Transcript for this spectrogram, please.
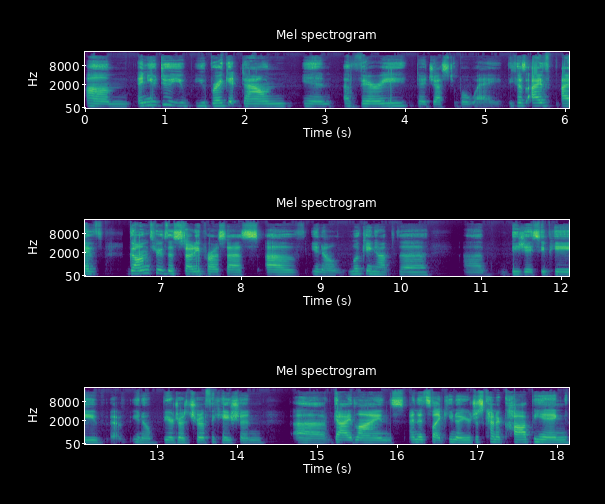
Um, and you do you you break it down in a very digestible way because I've I've gone through the study process of you know looking up the uh, BJCP uh, you know beer judge certification uh, guidelines, and it's like you know you're just kind of copying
